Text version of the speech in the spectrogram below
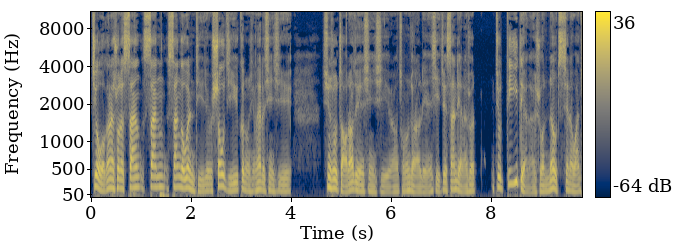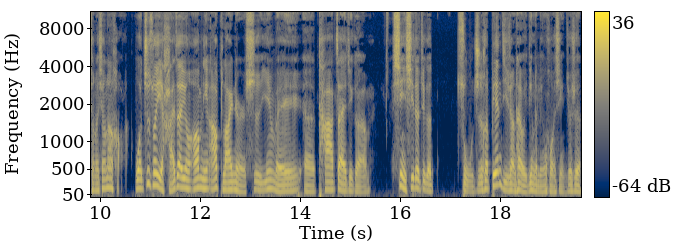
就我刚才说的三三三个问题，就是收集各种形态的信息，迅速找到这些信息，然后从中找到联系。这三点来说，就第一点来说，Notes 现在完成的相当好了。我之所以还在用 Omni Outliner，是因为呃，它在这个信息的这个组织和编辑上，它有一定的灵活性。就是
